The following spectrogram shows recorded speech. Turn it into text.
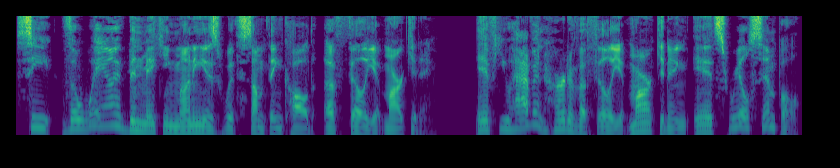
See, the way I've been making money is with something called affiliate marketing. If you haven't heard of affiliate marketing, it's real simple.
